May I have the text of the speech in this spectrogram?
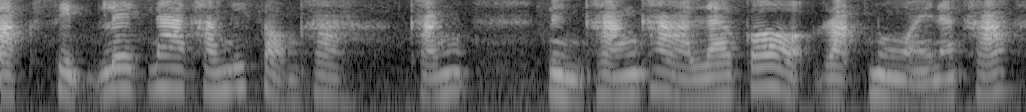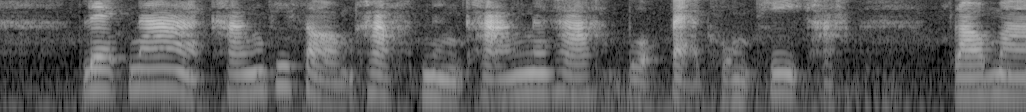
ลักสิบเลขหน้าครั้งที่สองค่ะ ครั้งหนึ่งครั้งค่ะ แล้วก็หลักหน่วยนะคะ เลขหน้าครั้งที่สองค่ะหนึ่งครั้งนะคะ บวกแปดคงที่ค่ะ เรามา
